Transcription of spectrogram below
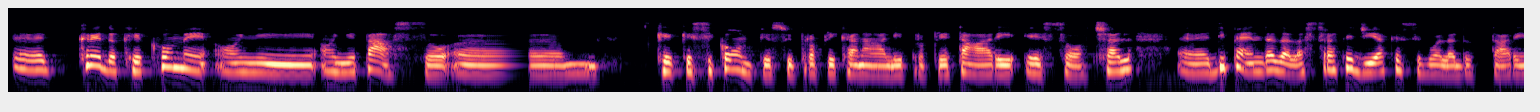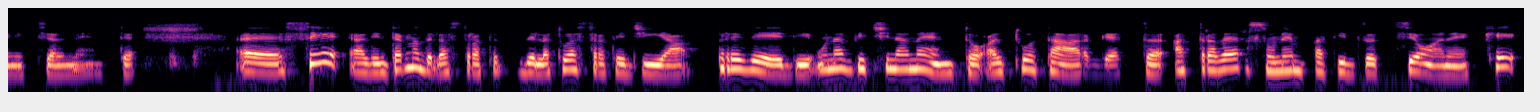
Eh, credo che come ogni, ogni passo eh, che, che, si compie sui propri canali proprietari e social eh, dipenda dalla strategia che si vuole adottare inizialmente. Eh, se all'interno della, strate- della, tua strategia prevedi un avvicinamento al tuo target attraverso un'empatizzazione che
